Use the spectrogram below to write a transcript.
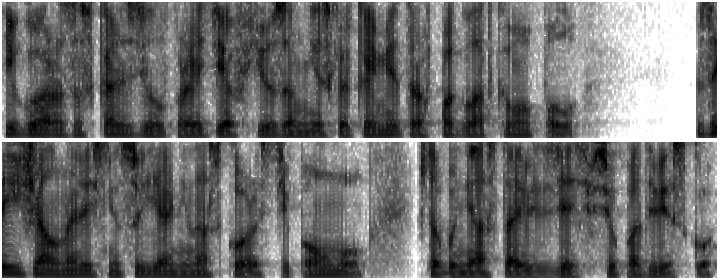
Ягуар заскользил, пролетев юзом несколько метров по гладкому полу. Заезжал на лестницу я не на скорости, по уму, чтобы не оставить здесь всю подвеску.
